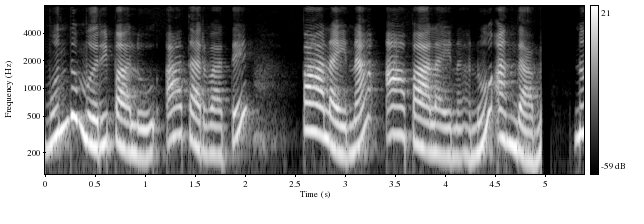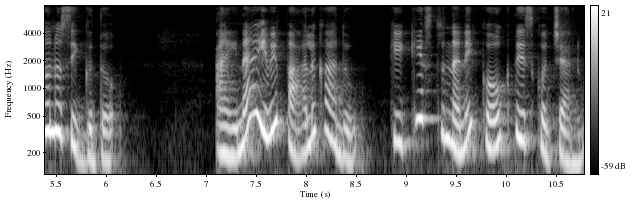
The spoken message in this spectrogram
ముందు మురిపాలు ఆ తర్వాతే పాలైనా ఆ పాలైనాను అందామె నూనె సిగ్గుతో. అయినా ఇవి పాలు కాదు కిక్కిస్తుందని కోక్ తీసుకొచ్చాను.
